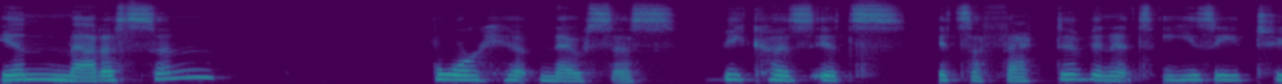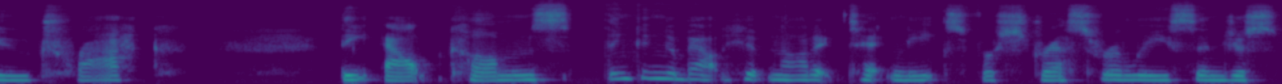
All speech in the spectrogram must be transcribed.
in medicine for hypnosis because it's it's effective and it's easy to track the outcomes. Thinking about hypnotic techniques for stress release and just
